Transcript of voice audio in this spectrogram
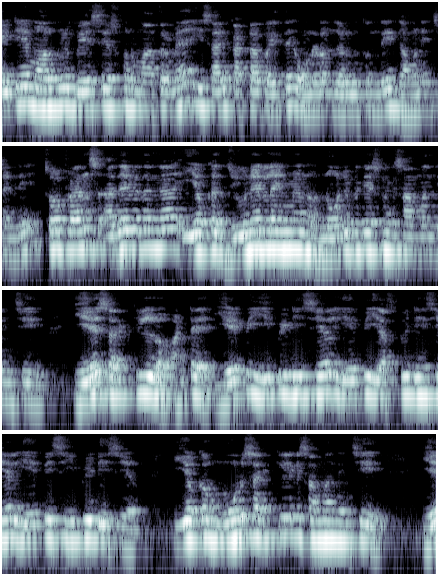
ఐటీఐ మార్కులు బేస్ చేసుకుని మాత్రమే ఈసారి కట్ ఆఫ్ అయితే ఉండడం జరుగుతుంది. గమనించండి. సో ఫ్రెండ్స్ అదే విధంగా ఈ యొక్క జూనియర్ లైన్ మ్యాన్ నోటిఫికేషన్కి సంబంధించి ఏ సర్కిల్లో అంటే AP EPDCL AP SPDCL AP CPDCL ఈ యొక్క మూడు సర్కిల్కి సంబంధించి ఏ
